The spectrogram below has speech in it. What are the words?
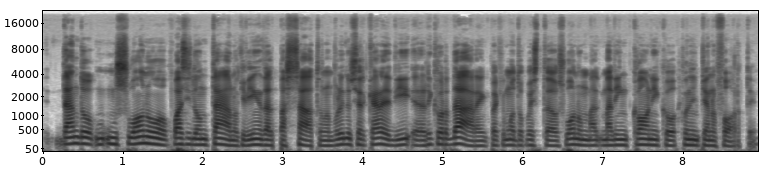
dando un, suono quasi lontano che viene dal passato, non volendo cercare di eh, ricordare in qualche modo questo suono mal- malinconico con il pianoforte.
